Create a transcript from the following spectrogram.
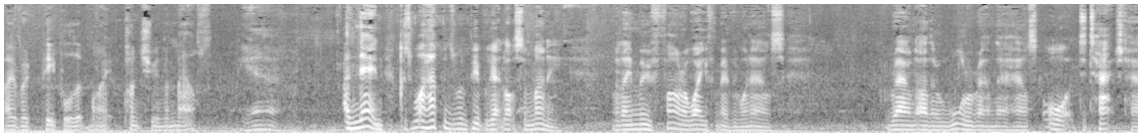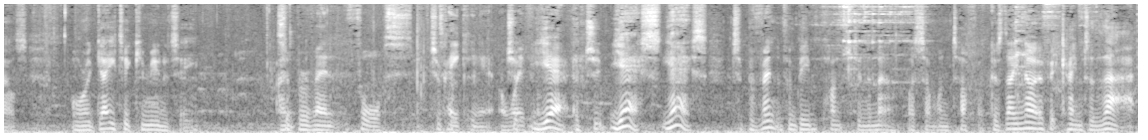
over people that might punch you in the mouth. Yeah. And then, because what happens when people get lots of money? Well, they move far away from everyone else, round either a wall around their house or a detached house or a gated community. To prevent force taking it To- away from yeah, to, yes, yes, to prevent them from being punched in the mouth by someone tougher, because they know if it came to that,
